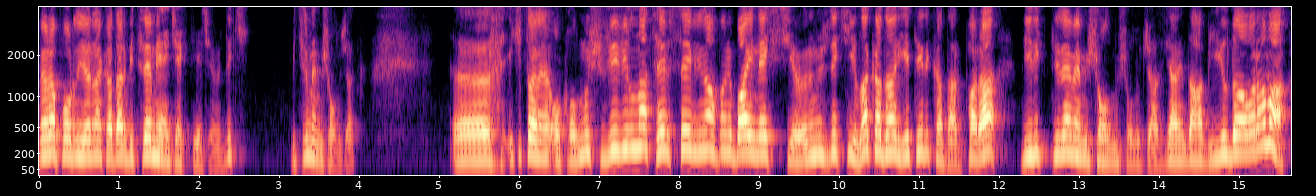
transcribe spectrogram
ve raporunu yarına kadar bitiremeyecek diye çevirdik. Bitirmemiş olacak. Ee, iki tane ok olmuş. We will not have saved enough money by next year. Önümüzdeki yıla kadar yeteri kadar para biriktirememiş olmuş olacağız. Yani daha bir yıl daha var ama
